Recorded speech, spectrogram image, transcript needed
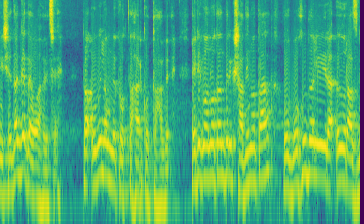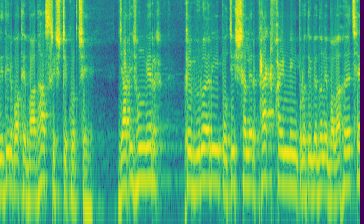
নিষেধাজ্ঞা দেওয়া হয়েছে, তা অবিলম্বে প্রত্যাহার করতে হবে। এটি গণতান্ত্রিক স্বাধীনতা ও বহুদলীয় রাজনীতির পথে বাধা সৃষ্টি করছে। জাতিসংঘের ফেব্রুয়ারি পঁচিশ সালের ফ্যাক্ট ফাইন্ডিং প্রতিবেদনে বলা হয়েছে,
